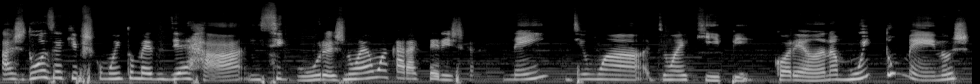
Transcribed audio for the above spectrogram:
As duas equipes com muito medo de errar, inseguras, não é uma característica nem de uma, de uma equipe coreana, muito menos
